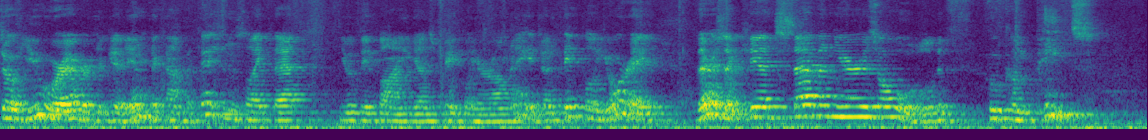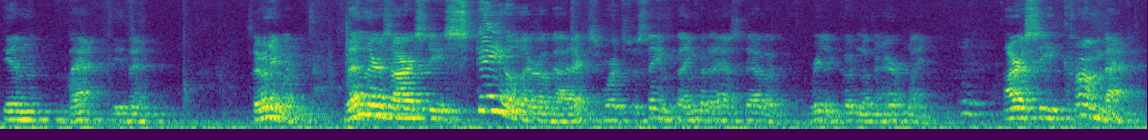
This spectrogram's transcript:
So if you were ever to get into competitions like that, you'd be flying against people your own age, and people your age. There's a kid seven years old who competes in that event. So anyway, then there's RC scale aerobatics, where it's the same thing, but it has to have a really good-looking airplane. RC combat,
